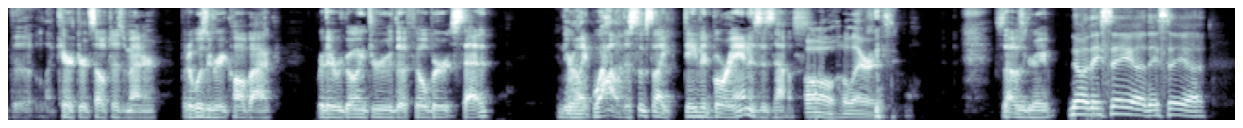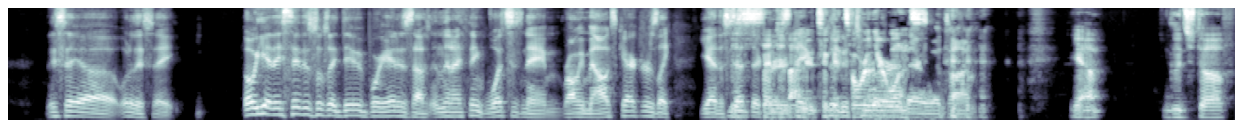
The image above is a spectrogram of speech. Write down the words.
the like character itself doesn't matter, but it was a great callback where they were going through the Philbert set, and they were like, "Wow, this looks like David Boreanaz's house." Oh, hilarious. So that was great. no, they say uh they say uh they say uh what do they say? Oh yeah, they say this looks like David Boreanaz's house, and then I think what's his name? Rami Malek's character is like, yeah, the The set, set designer they took a tour there once. one time. yeah, good stuff.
